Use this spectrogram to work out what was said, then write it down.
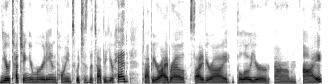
you're touching your meridian points, which is the top of your head, top of your eyebrow, side of your eye, below your um, eye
